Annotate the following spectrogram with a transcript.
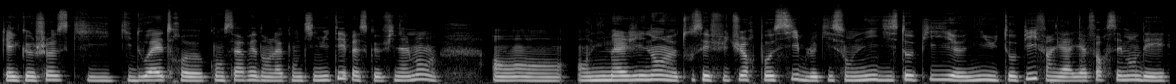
quelque chose qui, qui doit être conservé dans la continuité? Parce que finalement en, imaginant euh, tous ces futurs possibles qui sont ni dystopie euh, ni utopie. Il y, a, forcément des,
